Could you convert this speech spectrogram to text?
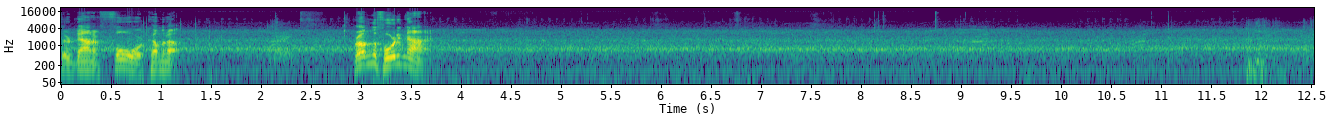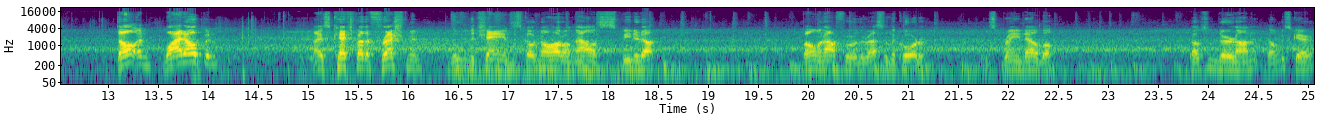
Third down and four coming up. From the 49. Dalton, wide open. Nice catch by the freshman. Moving the chains. Let's go no huddle now. Let's speed it up. Bowing out for the rest of the quarter. A sprained elbow. Rub some dirt on it. Don't be scared.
